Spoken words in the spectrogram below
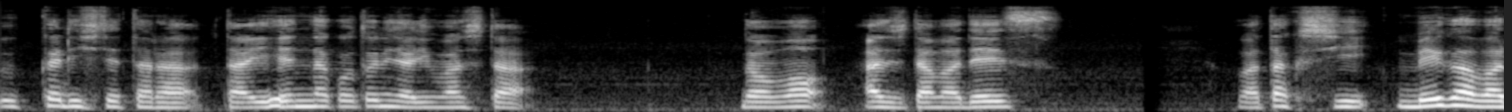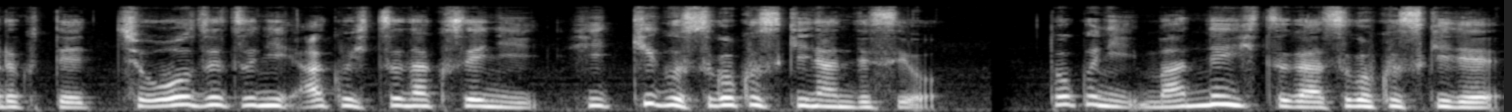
うっかりしてたら大変なことになりました。どうも、あじたまです。私、目が悪くて超絶に悪質なくせに筆記具すごく好きなんですよ。特に万年筆がすごく好きで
